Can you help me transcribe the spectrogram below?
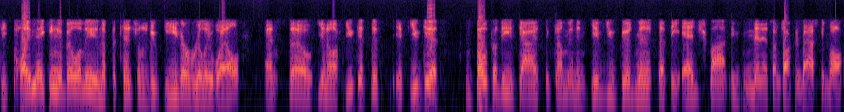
the playmaking ability and the potential to do either really well. And so, you know, if you get this, if you get both of these guys to come in and give you good minutes at the edge spot, minutes, I'm talking basketball,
